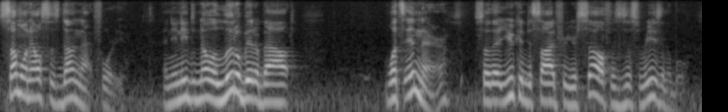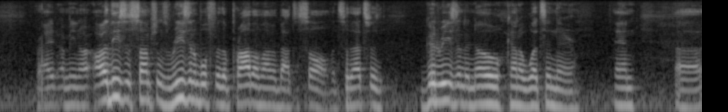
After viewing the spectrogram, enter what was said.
someone else has done that for you. And you need to know a little bit about what's in there so that you can decide for yourself is this reasonable, right? I mean, are, are, these assumptions reasonable for the problem I'm about to solve? And so that's a good reason to know kind of what's in there. And, uh,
